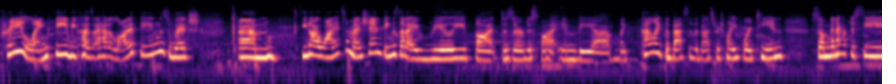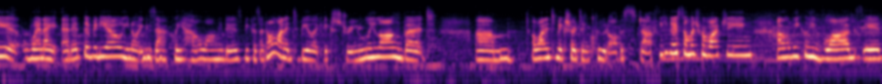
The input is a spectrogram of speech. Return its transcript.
pretty lengthy because I had a lot of things which um you know I wanted to mention things that I really thought deserved a spot in the uh, like kind of like the best of the best for 2014 so I'm gonna have to see when I edit the video you know exactly how long it is because I don't want it to be like extremely long but um I wanted to make sure to include all the stuff. Thank you guys so much for watching our weekly vlogs. It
